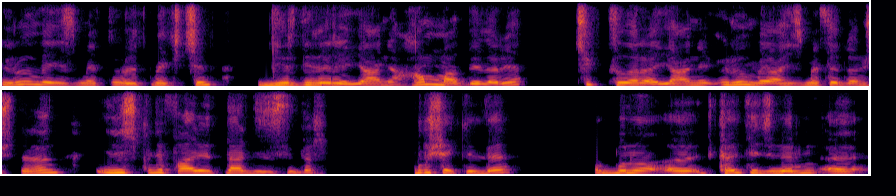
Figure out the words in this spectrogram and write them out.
ürün ve hizmet üretmek için girdileri yani ham maddeleri çıktılara yani ürün veya hizmete dönüştüren ilişkili faaliyetler dizisidir. Bu şekilde bunu e, kalitecilerin e,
